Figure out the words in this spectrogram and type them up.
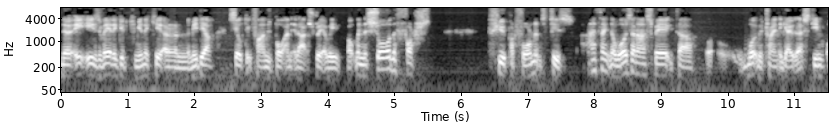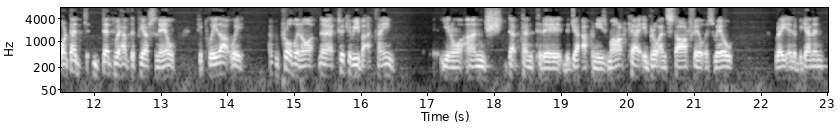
Now, he's a very good communicator in the media. Celtic fans bought into that straight away. But when they saw the first few performances, I think there was an aspect of what we're trying to get out of this team, or did did we have the personnel to play that way? Probably not. Now it took a wee bit of time, you know. And dipped into the, the Japanese market. He brought in Starfelt as well, right at the beginning.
